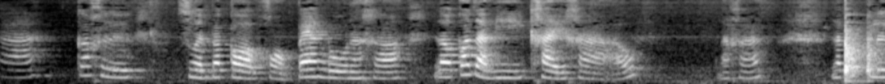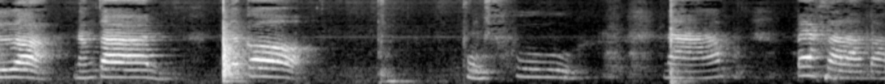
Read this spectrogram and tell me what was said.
คะก็คือส่วนประกอบของแป้งโรลนะคะ เราก็จะมีไข่ขาวนะคะ แล้วก็เกลือ น้ำตาล แล้วก็ผงฟู น้ำ แป้งซาลาเปา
